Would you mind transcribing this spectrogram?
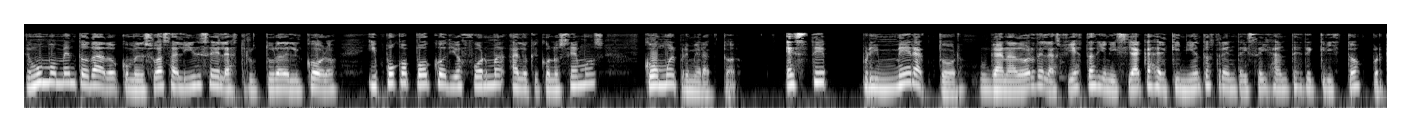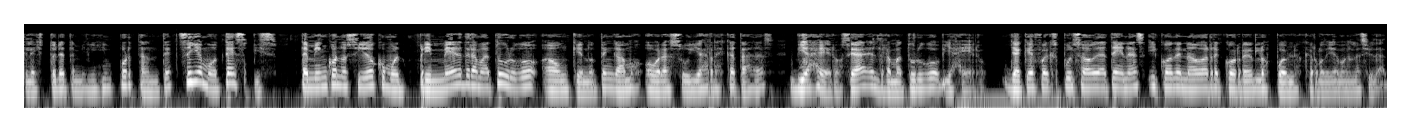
en un momento dado comenzó a salirse de la estructura del coro y poco a poco dio forma a lo que conocemos como el primer actor. Este primer actor ganador de las fiestas dionisiacas del 536 a.C., porque la historia también es importante, se llamó Tespis, también conocido como el primer dramaturgo, aunque no tengamos obras suyas rescatadas, viajero, o sea, el dramaturgo viajero, ya que fue expulsado de Atenas y condenado a recorrer los pueblos que rodeaban la ciudad.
